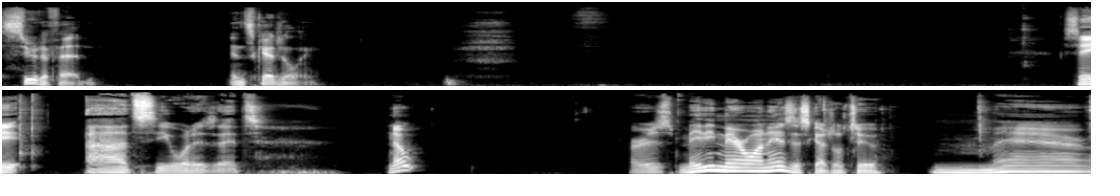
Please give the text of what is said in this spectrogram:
Sudafed in scheduling. See, uh, let's see, what is it? Nope. Or is maybe marijuana is a Schedule Two? Marijuana.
